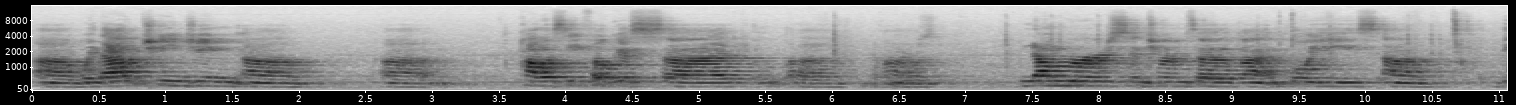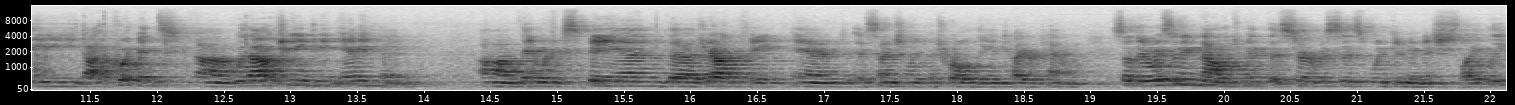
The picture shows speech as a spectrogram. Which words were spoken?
uh, without changing um, um, policy focus, uh, uh, um, numbers in terms of uh, employees, um, the equipment, uh, without changing anything, um, they would expand the geography and essentially patrol the entire town. So there was an acknowledgement that services would diminish slightly,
